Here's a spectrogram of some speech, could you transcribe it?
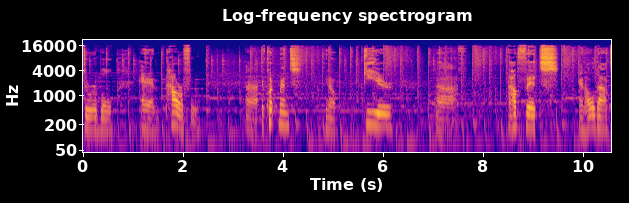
durable, and powerful uh, equipment, you know, gear, uh, outfits, and all that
